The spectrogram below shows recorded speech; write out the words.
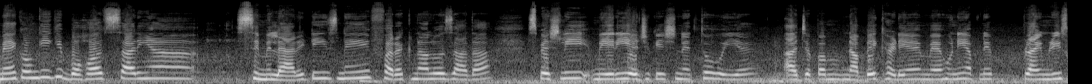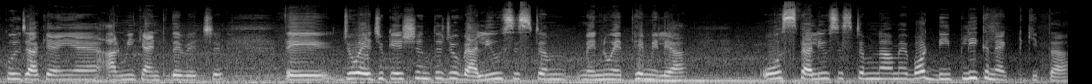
ਮੈਂ ਕਹੂੰਗੀ ਕਿ ਬਹੁਤ ਸਾਰੀਆਂ ਸਿਮਿਲੈਰਿਟੀਜ਼ ਨੇ ਫ਼ਰਕ ਨਾਲੋਂ ਜ਼ਿਆਦਾ। ਸਪੈਸ਼ਲੀ ਮੇਰੀ ਐਜੂਕੇਸ਼ਨ ਇੱਥੋਂ ਹੋਈ ਹੈ। ਅੱਜ ਆਪਾਂ ਨਾਭੇ ਖੜੇ ਹਾਂ। ਮੈਂ ਹੁਣੇ ਆਪਣੇ ਪ੍ਰਾਇਮਰੀ ਸਕੂਲ ਜਾ ਕੇ ਆਈ ਹਾਂ ਆਰਮੀ ਕੈਂਟ ਦੇ ਵਿੱਚ। ਤੇ ਜੋ ਐਜੂਕੇਸ਼ਨ ਤੇ ਜੋ ਵੈਲਿਊ ਸਿਸਟਮ ਮੈਨੂੰ ਇੱਥੇ ਮਿਲਿਆ ਉਸ ਵੈਲਿਊ ਸਿਸਟਮ ਨਾਲ ਮੈਂ ਬਹੁਤ ਡੀਪਲੀ ਕਨੈਕਟ ਕੀਤਾ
